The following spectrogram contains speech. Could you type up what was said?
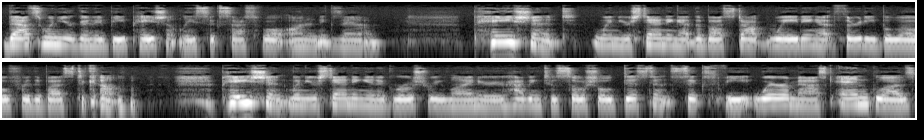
that's when you're going to be patiently successful on an exam. Patient when you're standing at the bus stop waiting at 30 below for the bus to come. Patient when you're standing in a grocery line or you're having to social distance six feet, wear a mask and gloves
